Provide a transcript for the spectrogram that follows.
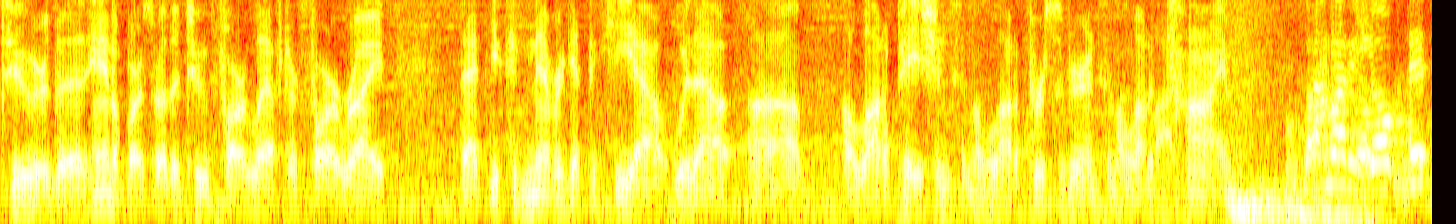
to or the handlebars rather to far left or far right, that you could never get the key out without um, a lot of patience and a lot of perseverance and a lot of time. Somebody locked it.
